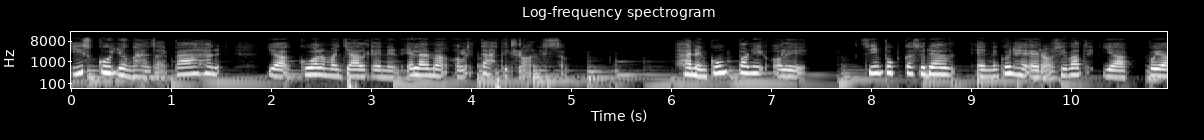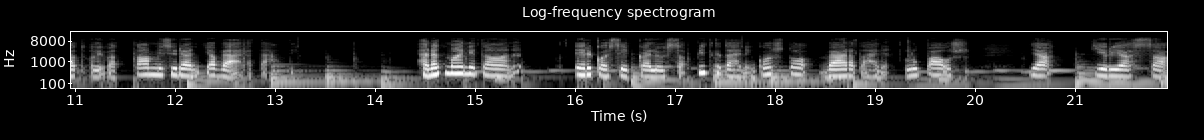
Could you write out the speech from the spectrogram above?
isku, jonka hän sai päähän, ja kuoleman jälkeinen elämä oli tähtiklaanissa. Hänen kumppani oli Simpukkasydän ennen kuin he erosivat ja pojat olivat Tammisydän ja Väärä tähti. Hänet mainitaan erikoisseikkailuissa Pitkä tähden kosto, Väärä tähden lupaus ja kirjassa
